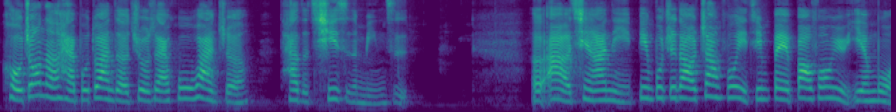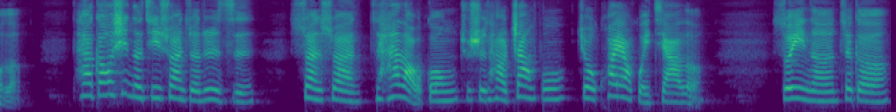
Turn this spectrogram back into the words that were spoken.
口中呢还不断的就在呼唤着他的妻子的名字。而阿尔茜安妮并不知道丈夫已经被暴风雨淹没了，她高兴的计算着日子。算算，她老公就是她的丈夫，就快要回家了。所以呢，这个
